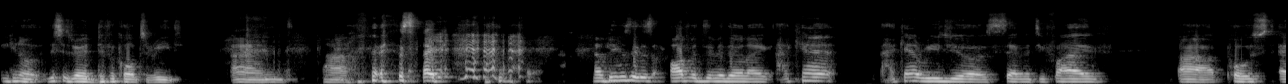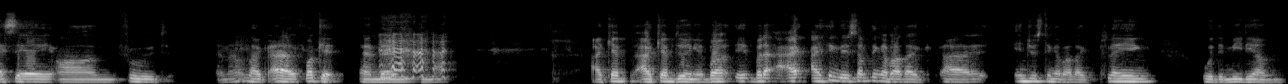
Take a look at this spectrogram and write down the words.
you know, this is very difficult to read. And uh, it's like, and people say this often to me. They're like, I can't, I can't read your 75 uh, post essay on food. And I'm like, all right, fuck it. And then I kept, I kept doing it. But, it, but I, I think there's something about like uh, interesting about like playing with the medium,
